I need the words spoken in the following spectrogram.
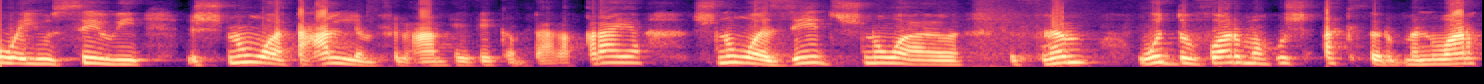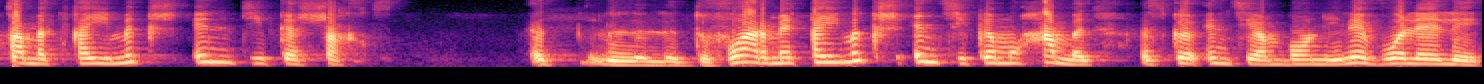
هو يساوي شنو تعلم في العام هذاك نتاع القراية شنو زاد شنو فهم وال devoir ماهوش أكثر من ورقة. ما تقيمكش أنت كشخص. ال devoir ما يقيمكش انت كمحمد est-ce que انت un bon élève ولا لا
